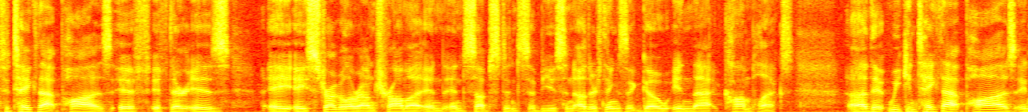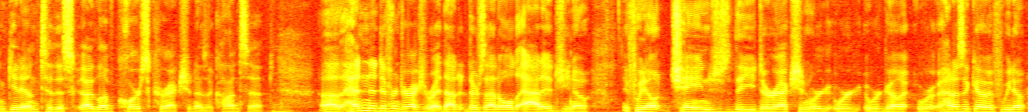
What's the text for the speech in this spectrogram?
to take that pause if, if there is a, a struggle around trauma and, and substance abuse and other things that go in that complex. Uh, that we can take that pause and get into this. I love course correction as a concept. Uh, head in a different direction, right? That, there's that old adage, you know, if we don't change the direction, we're, we're, we're going. We're, how does it go? If we don't,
